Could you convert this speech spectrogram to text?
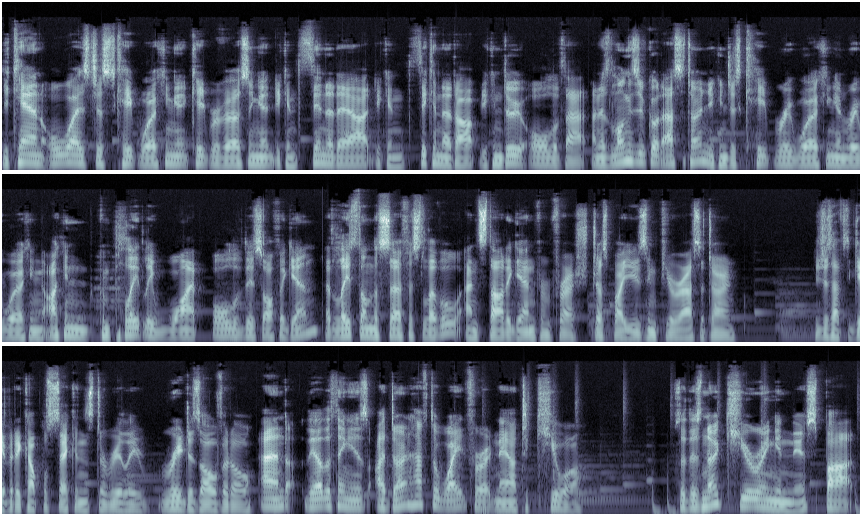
you can always just keep working it, keep reversing it. You can thin it out, you can thicken it up, you can do all of that. And as long as you've got acetone, you can just keep reworking and reworking. I can completely wipe all of this off again, at least on the surface level, and start again from fresh just by using pure acetone. You just have to give it a couple seconds to really redissolve it all. And the other thing is, I don't have to wait for it now to cure. So there's no curing in this, but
